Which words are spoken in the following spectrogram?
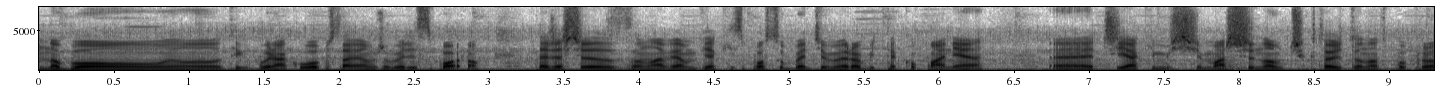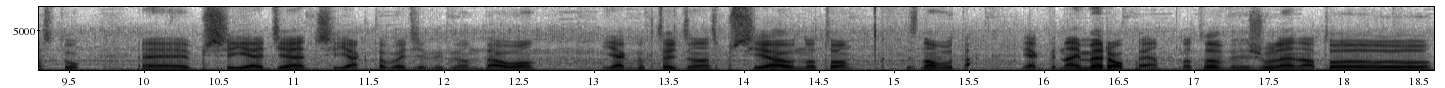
No bo tych buraków obstawiam, że będzie sporo. Też jeszcze zastanawiam, w jaki sposób będziemy robić te kopanie. Czy jakimś maszyną, czy ktoś do nas po prostu przyjedzie, czy jak to będzie wyglądało. Jakby ktoś do nas przyjechał, no to znowu tak. Jak wynajmę ropę, no to wyżulę na to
